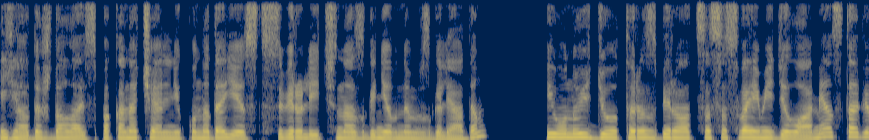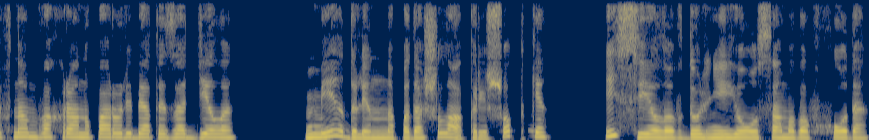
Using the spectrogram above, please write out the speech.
Я дождалась, пока начальнику надоест сверлить нас гневным взглядом, и он уйдет разбираться со своими делами, оставив нам в охрану пару ребят из отдела. Медленно подошла к решетке и села вдоль нее у самого входа.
